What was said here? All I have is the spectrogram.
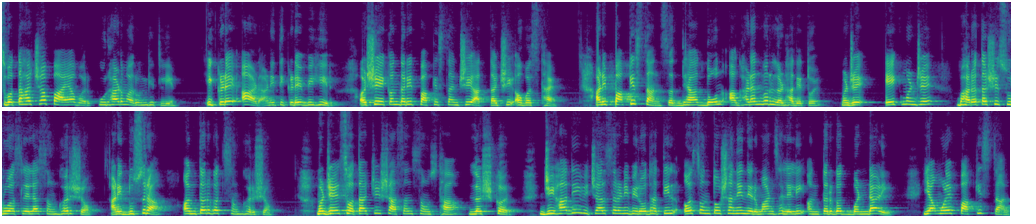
स्वतःच्या पायावर कुऱ्हाड मारून घेतलीये. इकडे आड आणि तिकडे विहीर अशी एकंदरीत पाकिस्तानची आत्ताची अवस्था आहे. आणि पाकिस्तान सध्या दोन आघाड्यांवर लढा देतोय. म्हणजे एक म्हणजे भारताशी सुरू असलेला संघर्ष आणि दुसरा अंतर्गत संघर्ष. म्हणजे स्वतःची शासन संस्था लष्कर जिहादी विचारसरणी विरोधातील असंतोषाने निर्माण झालेली अंतर्गत बंडाळी यामुळे पाकिस्तान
